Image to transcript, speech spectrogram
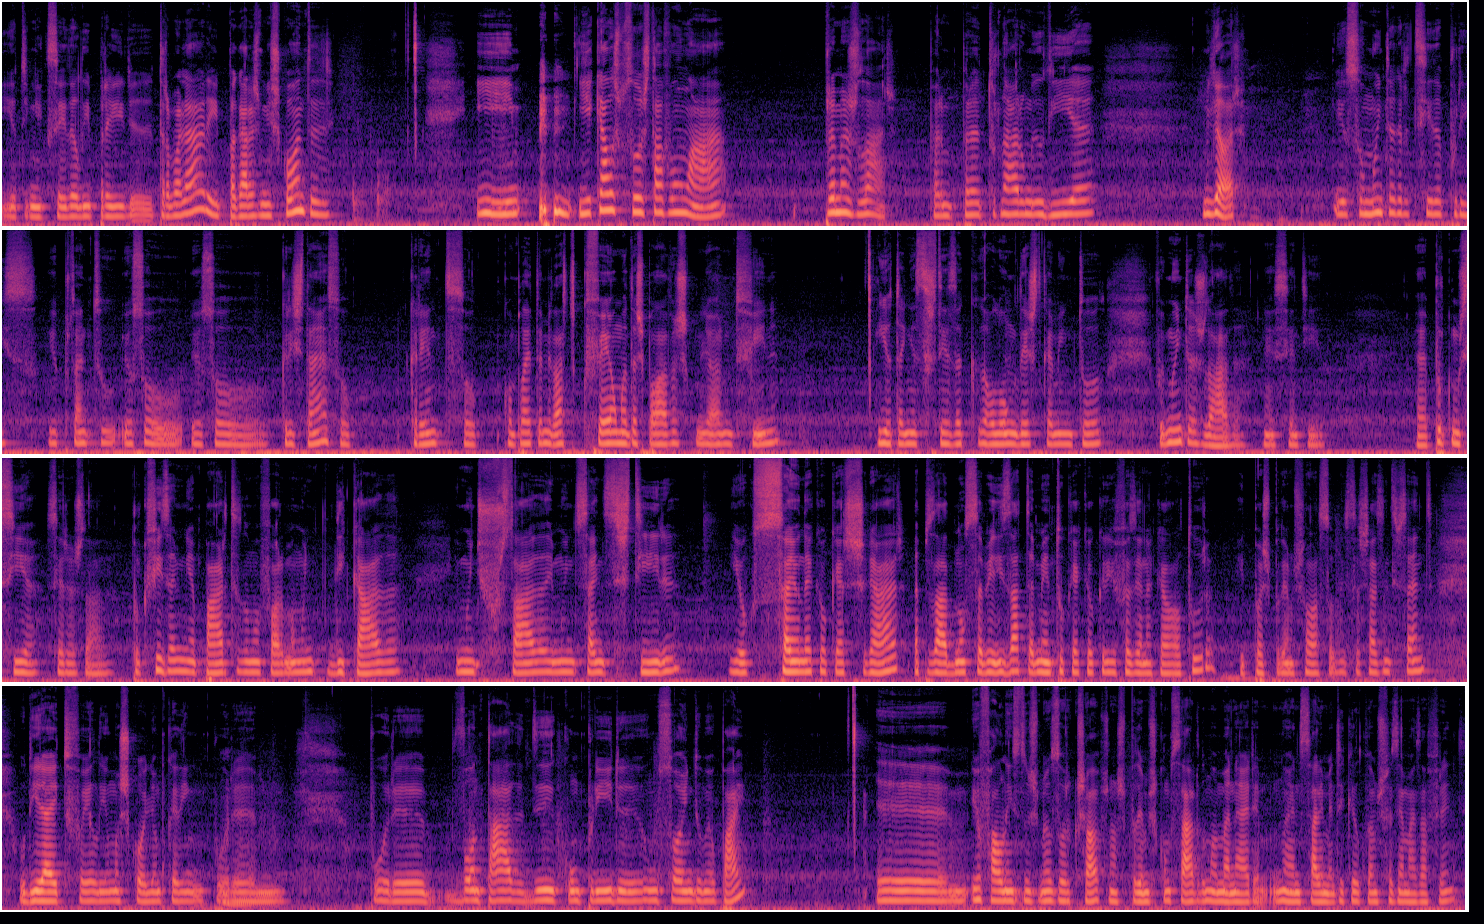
E eu tinha que sair dali para ir uh, trabalhar e pagar as minhas contas. E, e aquelas pessoas estavam lá para me ajudar, para, para tornar o meu dia melhor. Eu sou muito agradecida por isso. Eu, portanto, eu sou, eu sou cristã, sou crente, sou completamente. Acho que fé é uma das palavras que melhor me define. E eu tenho a certeza que ao longo deste caminho todo fui muito ajudada nesse sentido. Uh, porque merecia ser ajudada. Porque fiz a minha parte de uma forma muito dedicada e muito esforçada e muito sem desistir e eu sei onde é que eu quero chegar, apesar de não saber exatamente o que é que eu queria fazer naquela altura, e depois podemos falar sobre isso, achares interessante. O direito foi ali uma escolha um bocadinho por, uhum. um, por uh, vontade de cumprir uh, um sonho do meu pai. Uh, eu falo nisso nos meus workshops, nós podemos começar de uma maneira, não é necessariamente aquilo que vamos fazer mais à frente.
